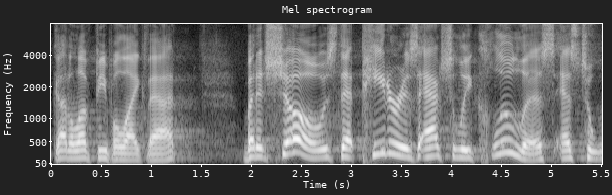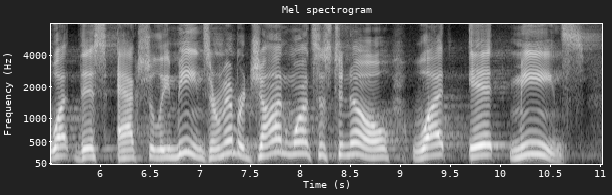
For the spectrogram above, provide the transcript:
Gotta love people like that. But it shows that Peter is actually clueless as to what this actually means. And remember, John wants us to know what it means.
